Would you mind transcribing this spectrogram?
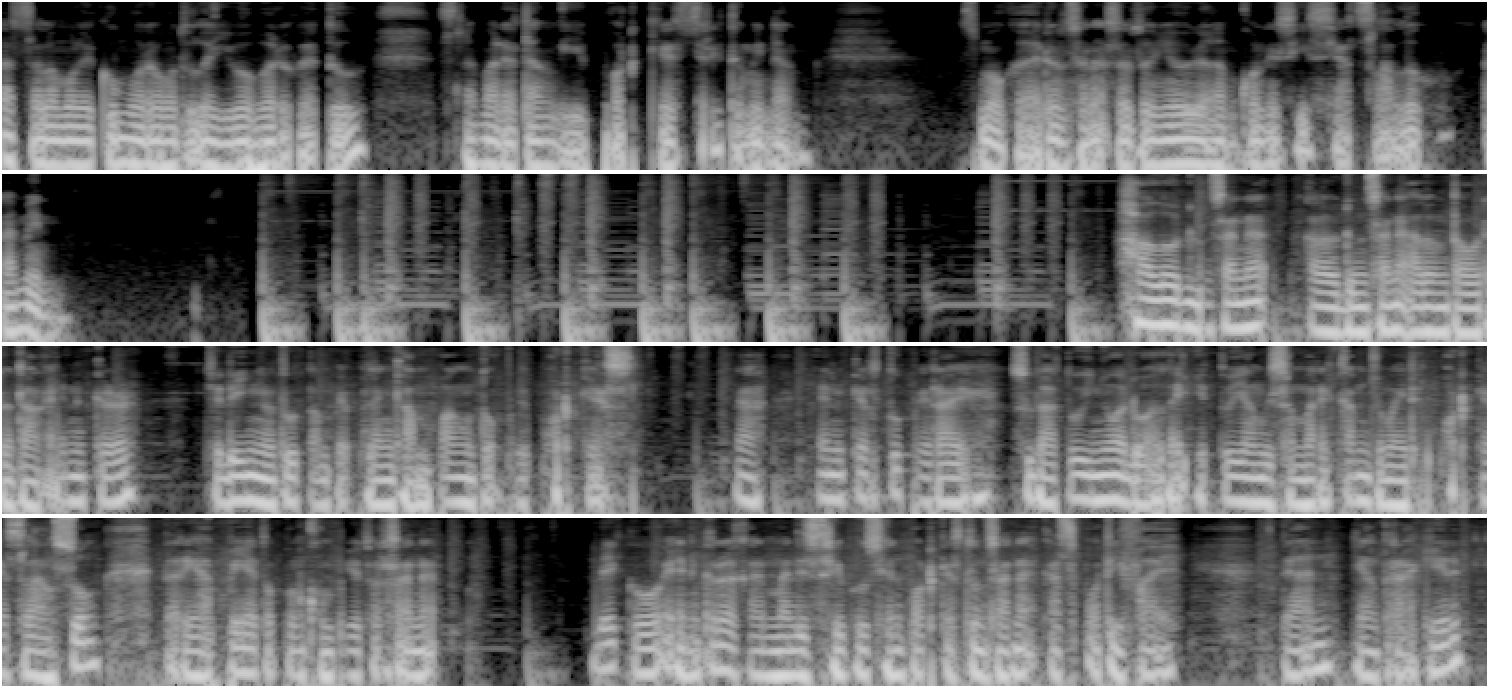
Assalamualaikum warahmatullahi wabarakatuh. Selamat datang di podcast Cerita Minang. Semoga dan sanak satunya dalam kondisi sehat selalu. Amin. Halo Dun Sana, kalau Dun Sana alun tahu tentang Anchor, jadi nyotu tampil paling gampang untuk beli podcast. Nah, Anchor tuh perai, sudah tuh inyo ada itu yang bisa merekam cuma edit podcast langsung dari HP ataupun komputer sana. Beko, Anchor akan mendistribusikan podcast Dun Sana ke Spotify. Dan yang terakhir,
